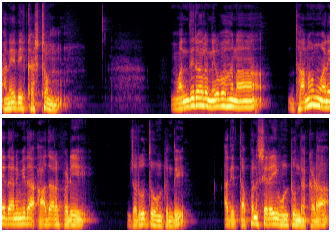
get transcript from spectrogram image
అనేది కష్టం. మందిరాల నిర్వహణ ధనం అనే దాని మీద ఆధారపడి జరుగుతూ ఉంటుంది. అది తప్పనిసరి అయి ఉంటుంది అక్కడ.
